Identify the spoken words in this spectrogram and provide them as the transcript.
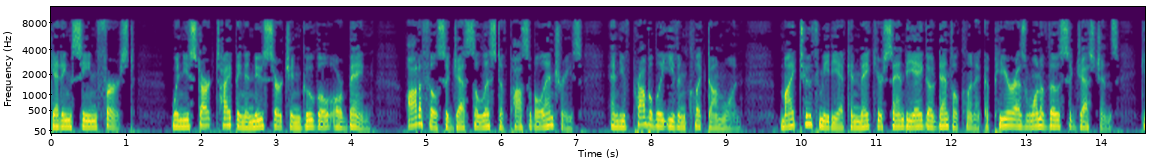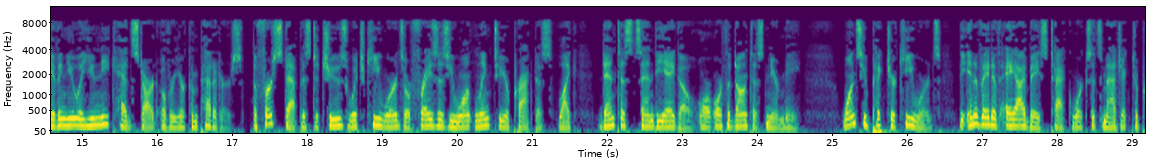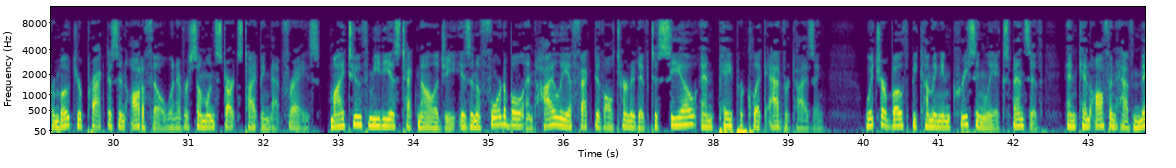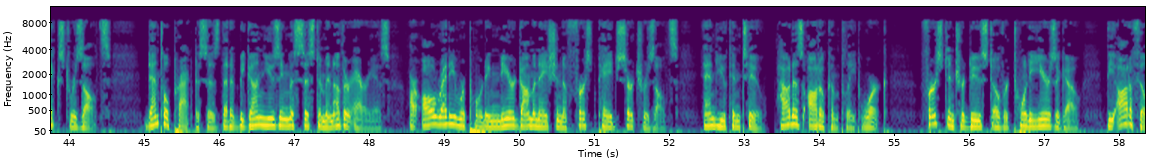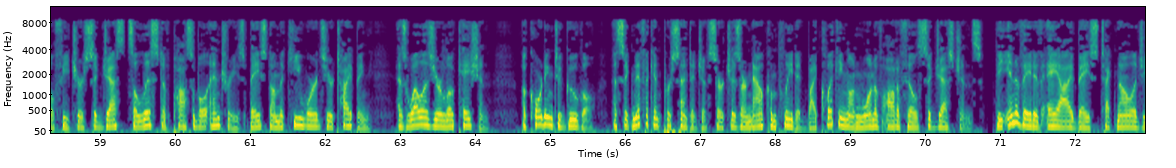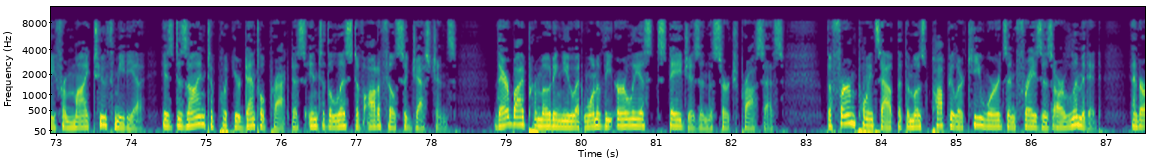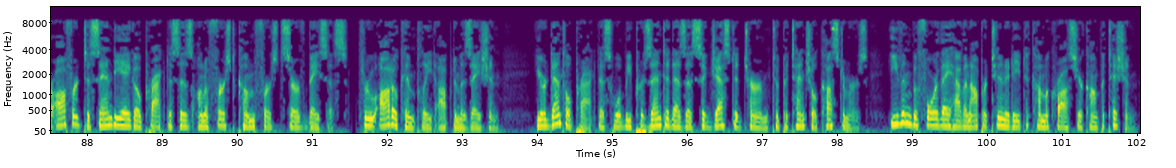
Getting seen first. When you start typing a new search in Google or Bing, Autofill suggests a list of possible entries, and you've probably even clicked on one. My Tooth Media can make your San Diego dental clinic appear as one of those suggestions, giving you a unique head start over your competitors. The first step is to choose which keywords or phrases you want linked to your practice, like Dentist San Diego or Orthodontist near me. Once you picked your keywords, the innovative AI based tech works its magic to promote your practice in autofill whenever someone starts typing that phrase. MyTooth Media's technology is an affordable and highly effective alternative to SEO and pay per click advertising, which are both becoming increasingly expensive and can often have mixed results. Dental practices that have begun using the system in other areas are already reporting near domination of first page search results, and you can too. How does autocomplete work? First introduced over 20 years ago, the autofill feature suggests a list of possible entries based on the keywords you're typing, as well as your location. According to Google, a significant percentage of searches are now completed by clicking on one of Autofill's suggestions. The innovative AI based technology from My Tooth Media is designed to put your dental practice into the list of Autofill suggestions, thereby promoting you at one of the earliest stages in the search process. The firm points out that the most popular keywords and phrases are limited and are offered to San Diego practices on a first come first serve basis. Through autocomplete optimization, your dental practice will be presented as a suggested term to potential customers even before they have an opportunity to come across your competition.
